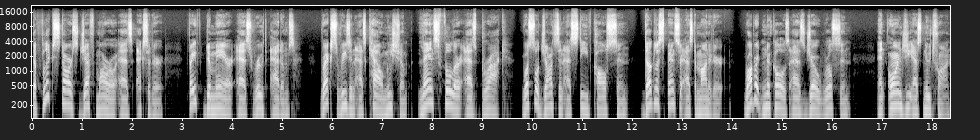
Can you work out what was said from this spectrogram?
The flick stars Jeff Morrow as Exeter. Faith Domergue as Ruth Adams, Rex Reason as Cal Meacham, Lance Fuller as Brack, Russell Johnson as Steve Carlson, Douglas Spencer as the Monitor, Robert Nichols as Joe Wilson, and Orangey as Neutron.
